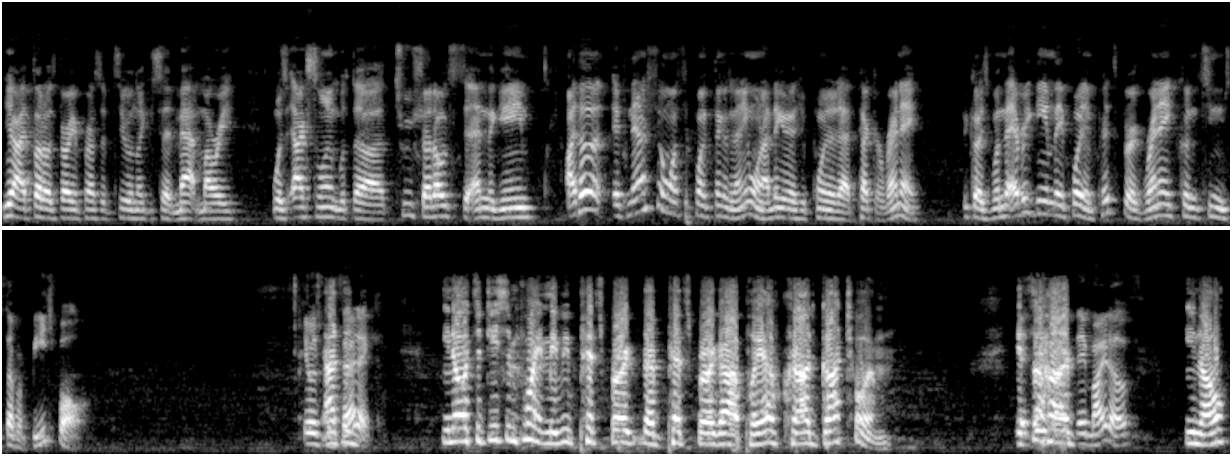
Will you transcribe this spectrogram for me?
Yeah, I thought it was very impressive too. And like you said, Matt Murray was excellent with the two shutouts to end the game. I thought if Nashville wants to point fingers at anyone, I think they should point it at Pekka Rinne. Because when the, every game they played in Pittsburgh, Rinne couldn't seem to stop a beach ball. It was pathetic. You know, it's a decent point. Maybe Pittsburgh, the Pittsburgh uh, playoff crowd got to him. It's they, a hard. They might have. You know,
